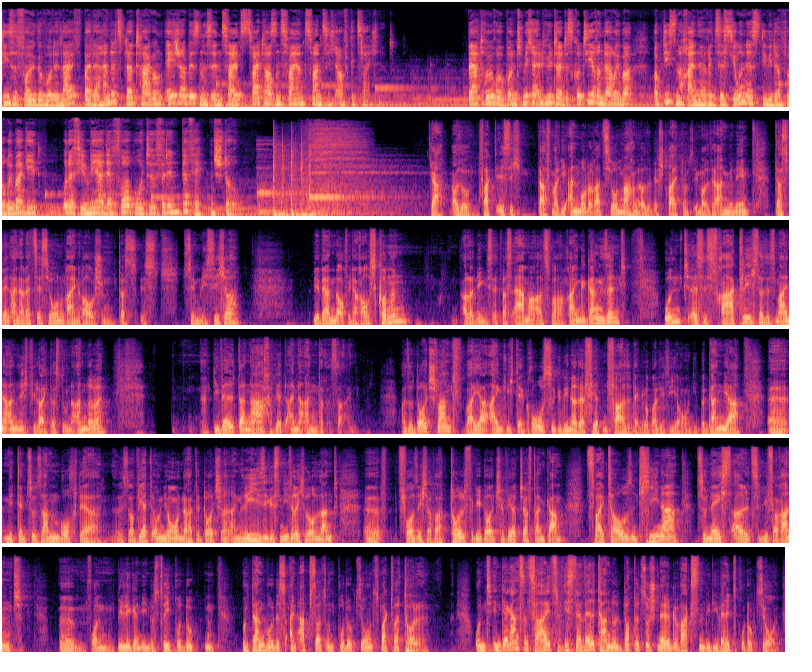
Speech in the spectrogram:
Diese Folge wurde live bei der Handelsblatt-Tagung Asia Business Insights 2022 aufgezeichnet. Bert Röhrup und Michael Hüter diskutieren darüber, ob dies noch eine Rezession ist, die wieder vorübergeht, oder vielmehr der Vorbote für den perfekten Sturm. Ja, also Fakt ist, ich darf mal die Anmoderation machen, also wir streiten uns immer sehr angenehm, dass wir in einer Rezession reinrauschen, das ist ziemlich sicher. Wir werden da auch wieder rauskommen, allerdings etwas ärmer, als wir reingegangen sind. Und es ist fraglich, das ist meine Ansicht, vielleicht hast du eine andere, die Welt danach wird eine andere sein. Also Deutschland war ja eigentlich der große Gewinner der vierten Phase der Globalisierung. Die begann ja äh, mit dem Zusammenbruch der äh, Sowjetunion. Da hatte Deutschland ein riesiges Niedriglohnland äh, Vorsicht, das war toll für die deutsche Wirtschaft. Dann kam 2000 China zunächst als Lieferant äh, von billigen Industrieprodukten. Und dann wurde es ein Absatz- und Produktionsmarkt, war toll. Und in der ganzen Zeit ist der Welthandel doppelt so schnell gewachsen wie die Weltproduktion.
